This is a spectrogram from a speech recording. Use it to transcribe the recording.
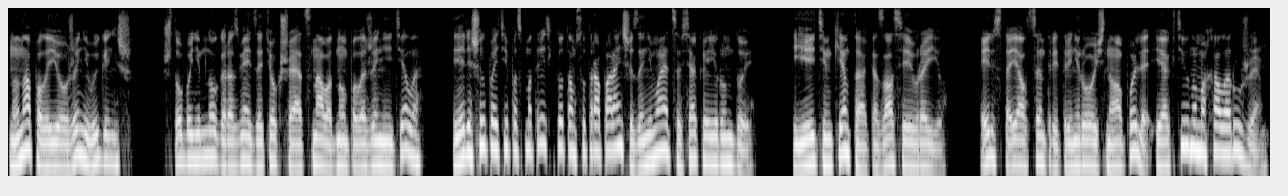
Но на пол ее уже не выгонишь. Чтобы немного размять затекшее от сна в одном положении тело, я решил пойти посмотреть, кто там с утра пораньше занимается всякой ерундой. И этим кем-то оказался Евраил. Эль стоял в центре тренировочного поля и активно махал оружием.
